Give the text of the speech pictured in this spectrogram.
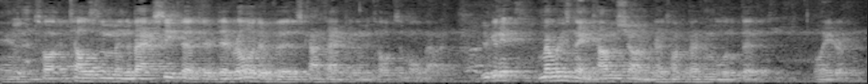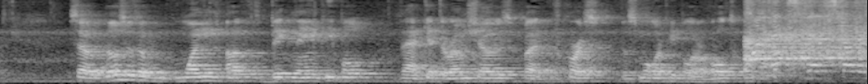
and talk, tells them in the back seat that their dead relative is contacting them and tells them all about it. You're going to remember his name, Thomas John. We're going to talk about him a little bit later. So those are the one of the big name people that get their own shows, but of course the smaller people are all. Alex started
